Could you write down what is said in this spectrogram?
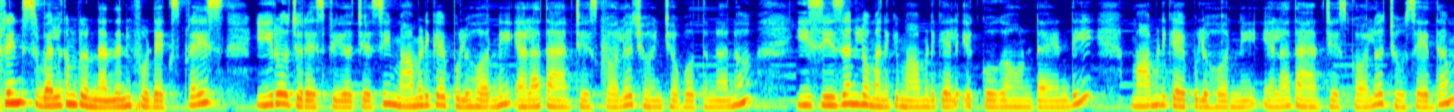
friends welcome to Nandini food express. ఈరోజు రెసిపీ వచ్చేసి మామిడికాయ పులిహోరని ఎలా తయారు చేసుకోవాలో చూపించబోతున్నాను. ఈ సీజన్లో మనకి మామిడికాయలు ఎక్కువగా ఉంటాయండి. మామిడికాయ పులిహోరని ఎలా తయారు చేసుకోవాలో చూసేద్దాం.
